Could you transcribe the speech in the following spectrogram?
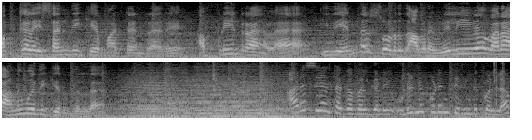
மக்களை சந்திக்க மாட்டேன்றாரு அப்படின்றாங்களே இது என்ன சொல்கிறது அவரை வெளியவே வர அனுமதிக்கிறது இல்லை. அரசியல் தகவல்களை உடனுக்குடன் தெரிந்து கொள்ள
